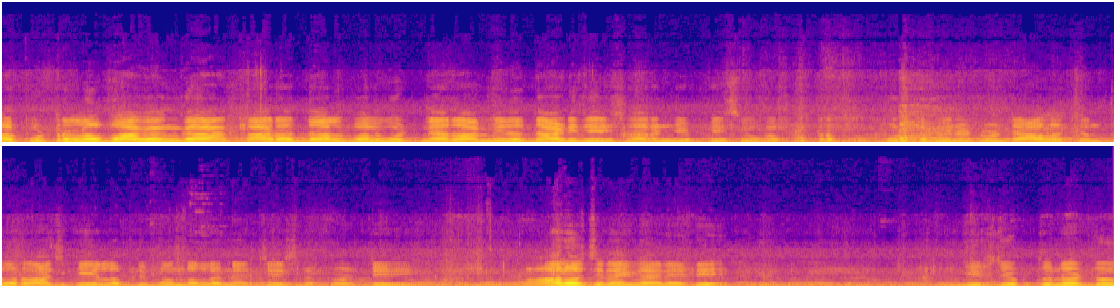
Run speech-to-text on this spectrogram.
ఆ కుట్రలో భాగంగా కారద్దాలు పాల్గొట్టినారు ఆ మీద దాడి చేసినారని చెప్పేసి ఒక కుట్ర పూర్తమైనటువంటి ఆలోచనతో రాజకీయ లబ్ధి పొందాలనే చేసినటువంటి ఆలోచనే కానీ అది. మీరు చెప్తున్నట్టు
